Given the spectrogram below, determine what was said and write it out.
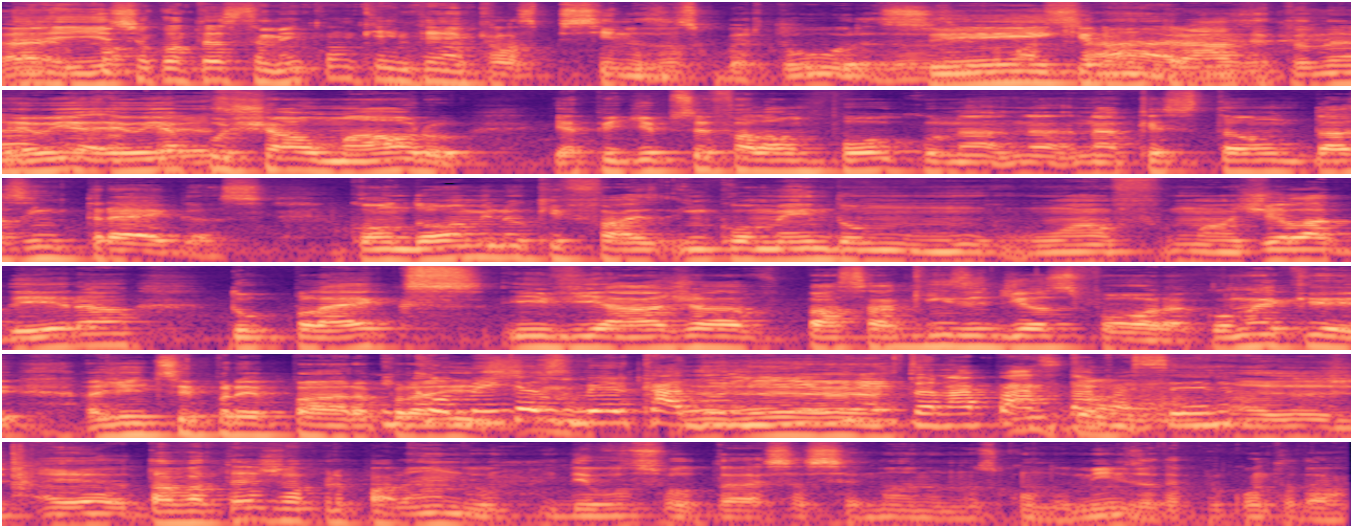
É, e isso acontece também com quem tem aquelas piscinas nas coberturas. as Sim, que não e tudo, né? Eu ia, eu ia puxar o Mauro, ia pedir para você falar um pouco na, na, na questão das entregas. Condômino que faz, encomenda um- uma, uma geladeira duplex e viaja passar 15 dias fora. Como é que a gente se prepara para isso? Encomendas no Mercado É. Livre, tô na pasta Então, da parceira. a- eu tava até já preparando e devo soltar essa semana nos condomínios, até por conta da.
